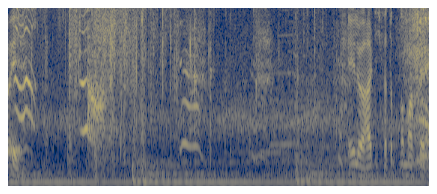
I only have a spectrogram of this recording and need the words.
Ui. Aloy, halt dich verdammt nochmal fest.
